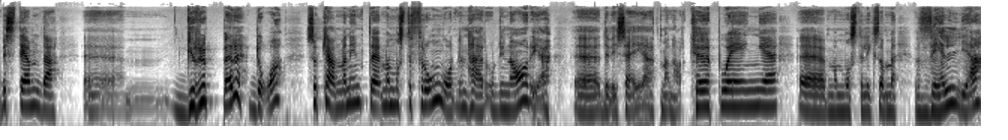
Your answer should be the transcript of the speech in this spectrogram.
bestämda eh, grupper då, så kan man inte, man måste frångå den här ordinarie Eh, det vill säga att man har köpoäng, eh, man måste liksom välja.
